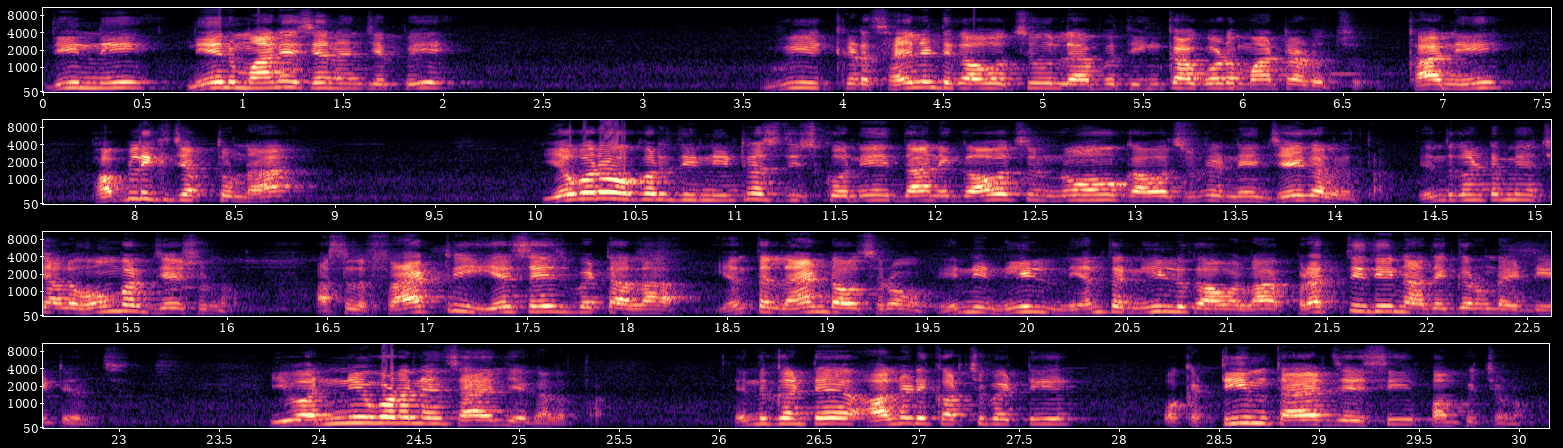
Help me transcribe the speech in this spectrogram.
దీన్ని నేను మానేశానని చెప్పి ఇక్కడ సైలెంట్ కావచ్చు లేకపోతే ఇంకా కూడా మాట్లాడవచ్చు కానీ పబ్లిక్ చెప్తున్నా ఎవరో ఒకరు దీన్ని ఇంట్రెస్ట్ తీసుకొని దానికి కావాల్సిన నో కావాల్సిన నేను చేయగలుగుతా. ఎందుకంటే మేము చాలా హోంవర్క్ చేస్తున్నాం. అసలు ఫ్యాక్టరీ ఏ సైజ్ పెట్టాలా ఎంత ల్యాండ్ అవసరం ఎన్ని నీళ్ళు ఎంత నీళ్ళు కావాలా ప్రతిదీ నా దగ్గర ఉన్నాయి డీటెయిల్స్. ఇవన్నీ కూడా నేను సాయం చేయగలుగుతా. ఎందుకంటే ఆల్రెడీ ఖర్చు పెట్టి ఒక టీం తయారు చేసి పంపించడం.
